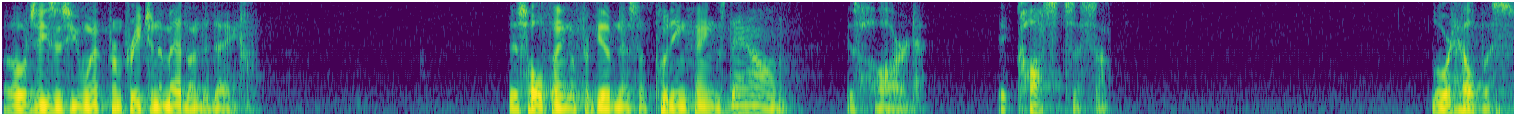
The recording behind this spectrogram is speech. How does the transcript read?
Oh, Jesus, you went from preaching to meddling today. This whole thing of forgiveness, of putting things down, is hard. It costs us something. Lord, help us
